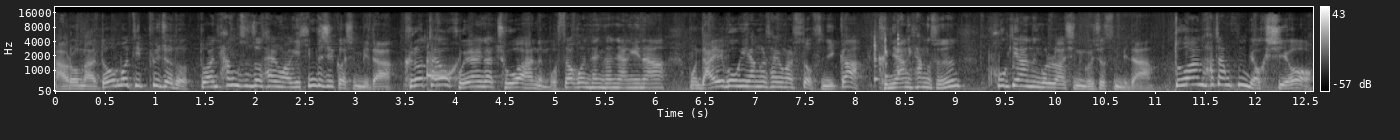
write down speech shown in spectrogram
아로마도 뭐 디퓨저도 또한 향수도 사용하기 힘드실 것입니다. 그렇다고 고양이가 좋아하는 뭐 썩은 생선향이나 뭐 날고기 향을 사용할 수 없으니까 그냥 향수는 포기하는 걸로 하시는 것이 좋습니다. 또한 화장품 역시요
